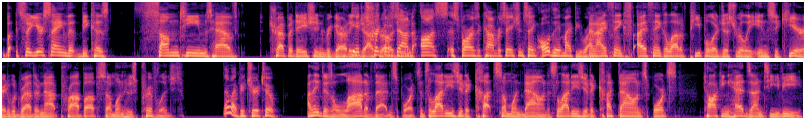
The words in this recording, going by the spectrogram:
but so you're saying that because some teams have trepidation regarding It Josh trickles Rosen, down to us as far as a conversation saying, "Oh, they might be right." and I think I think a lot of people are just really insecure and would rather not prop up someone who's privileged. that might be true too. I think there's a lot of that in sports. It's a lot easier to cut someone down. It's a lot easier to cut down sports talking heads on TV.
